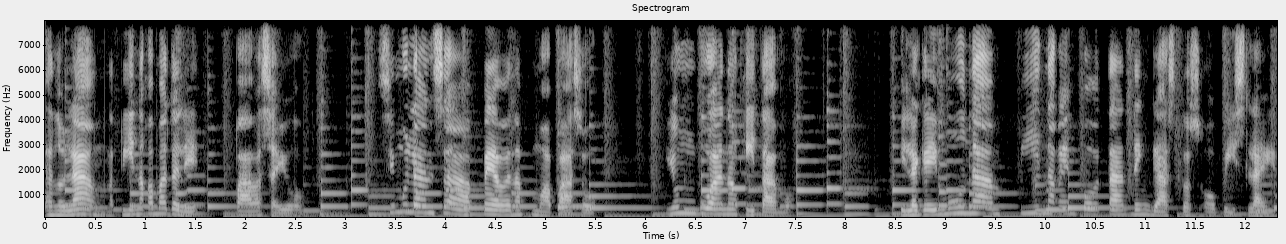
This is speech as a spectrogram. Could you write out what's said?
ano lang na pinakamadali para sa'yo. Simulan sa pera na pumapasok, yung buwan ng kita mo. Ilagay muna ang pinaka-importanteng gastos o baseline.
